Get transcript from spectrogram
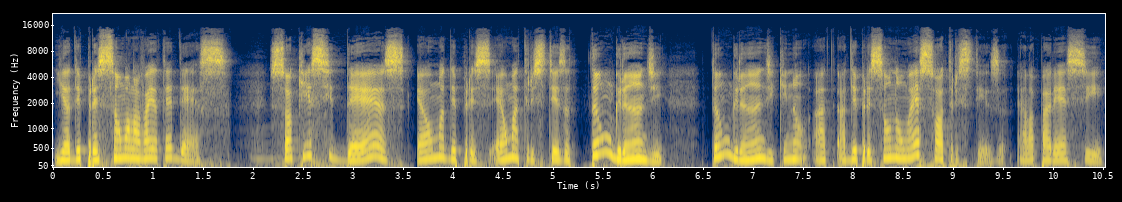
E a depressão ela vai até 10. Só que esse 10 é uma, depress... é uma tristeza tão grande, tão grande, que não, a, a depressão não é só tristeza. Ela parece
